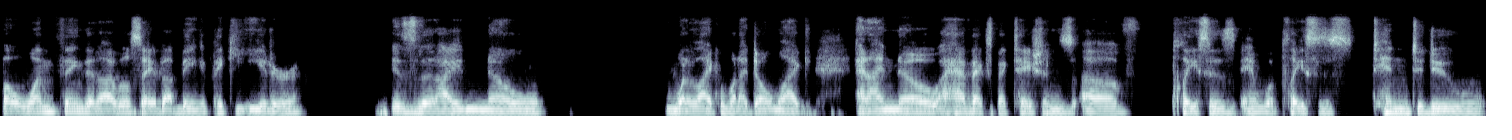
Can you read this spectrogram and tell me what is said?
But one thing that I will say about being a picky eater is that I know what I like and what I don't like. And I know I have expectations of places and what places tend to do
